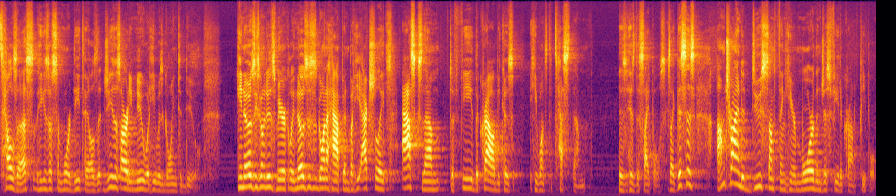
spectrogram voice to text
tells us, he gives us some more details, that Jesus already knew what he was going to do. He knows he's going to do this miracle, he knows this is going to happen, but he actually asks them to feed the crowd because he wants to test them, his, his disciples. He's like, This is, I'm trying to do something here more than just feed a crowd of people.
